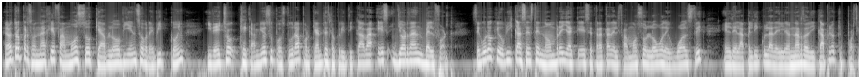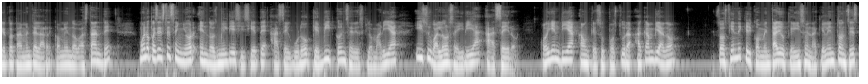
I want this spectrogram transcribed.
El otro personaje famoso que habló bien sobre Bitcoin y de hecho que cambió su postura porque antes lo criticaba es Jordan Belfort. Seguro que ubicas este nombre ya que se trata del famoso lobo de Wall Street, el de la película de Leonardo DiCaprio, que por cierto también te la recomiendo bastante. Bueno, pues este señor en 2017 aseguró que Bitcoin se desplomaría y su valor se iría a cero. Hoy en día, aunque su postura ha cambiado, sostiene que el comentario que hizo en aquel entonces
